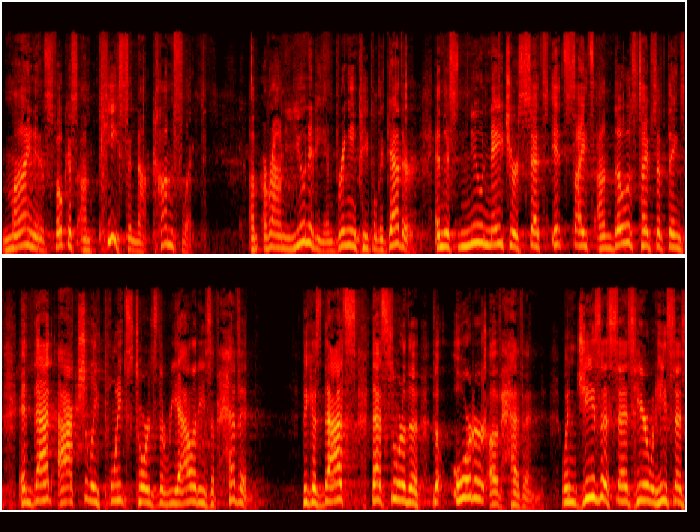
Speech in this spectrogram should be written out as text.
mind and it's focus on peace and not conflict, um, around unity and bringing people together. And this new nature sets its sights on those types of things. And that actually points towards the realities of heaven because that's, that's sort of the, the order of heaven. When Jesus says here, when he says,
